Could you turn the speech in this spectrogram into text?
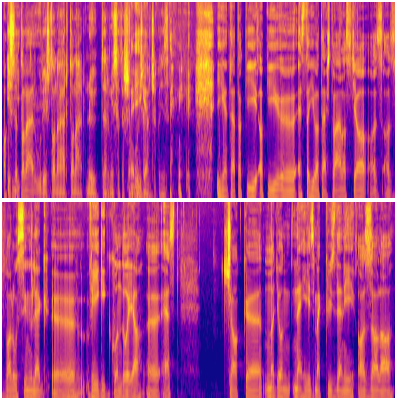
Aki... És a tanár úr és tanár, tanár nő természetesen, bocsánat, Igen. csak hogy ez... Igen, tehát aki, aki ezt a hivatást választja, az, az valószínűleg végig gondolja ezt, csak nagyon nehéz megküzdeni azzal a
